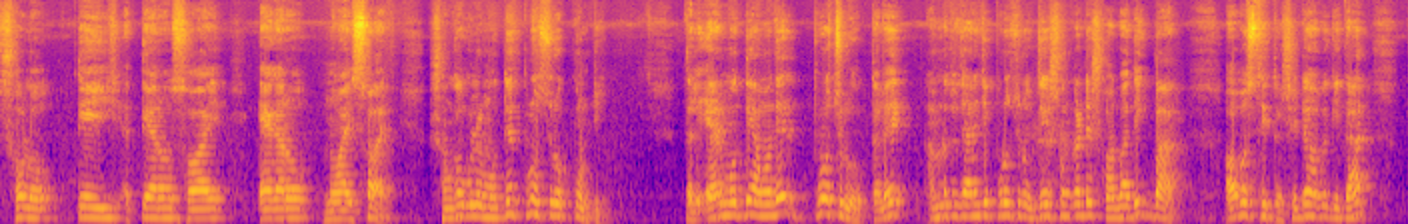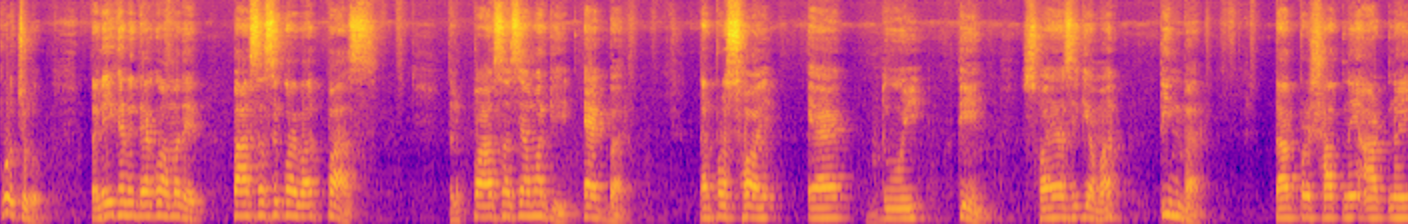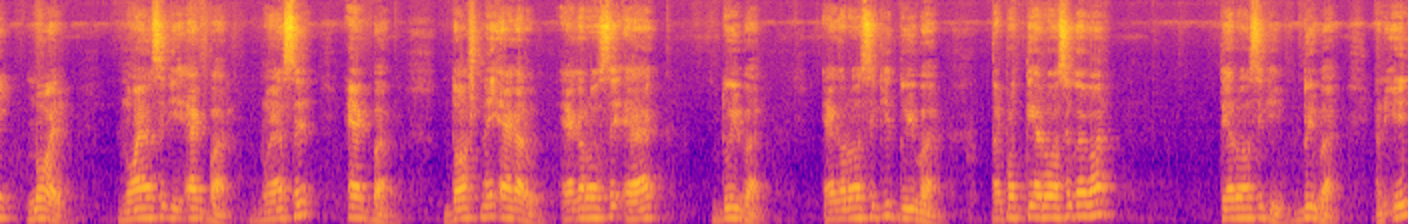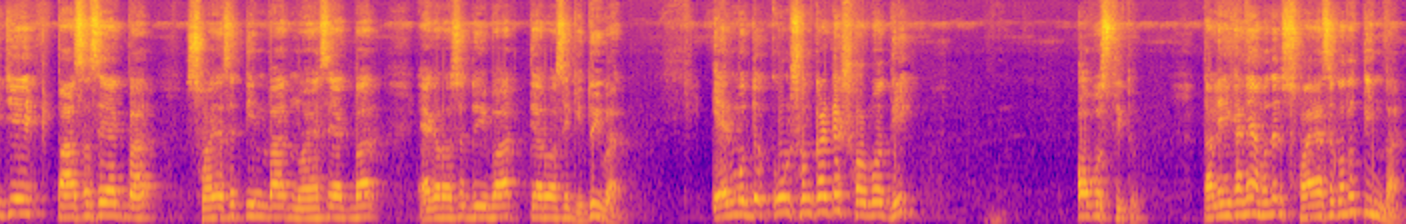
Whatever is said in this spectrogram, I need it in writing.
ষোলো, তেইশ, তেরো, ছয়, এগারো, নয়, ছয়। সংখ্যাগুলোর মধ্যে প্রচুরক কোনটি? তাহলে এর মধ্যে আমাদের প্রচুরক তাহলে আমরা তো জানি যে প্রচুরক যে সংখ্যাটি সর্বাধিক বার অবস্থিত, সেটা হবে কি তার প্রচুরক তাহলে এখানে দেখো আমাদের পাঁচ আছে কয়বার? পাঁচ। তাহলে পাঁচ আছে আমার কি? একবার। তারপর ছয়, এক, দুই, তিন। ছয় আছে কি আমার? তিনবার। তারপরে সাত নেই, আট নেই, নয়। নয় আছে কি? একবার। নয় আছে একবার। দশ নেই, এগারো। এগারো আছে এক, দুইবার। এগারো আছে কি? দুইবার। তারপর তেরো আছে কয়বার? তেরো আছে কি? দুইবার। মানে এই যে পাঁচ আছে একবার, ছয় আছে তিনবার, নয় আছে একবার, এগারো আছে দুইবার, তেরো আছে কি? দুইবার। এর মধ্যে কোন সংখ্যাটা সর্বাধিক অবস্থিত? তাহলে এখানে আমাদের ছয় আছে কত? তিনবার।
